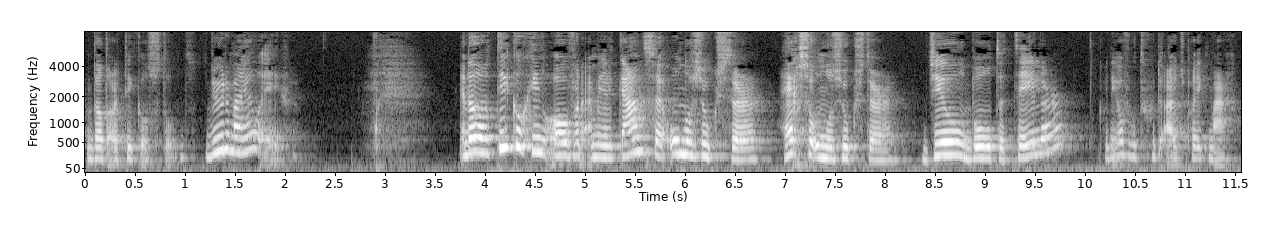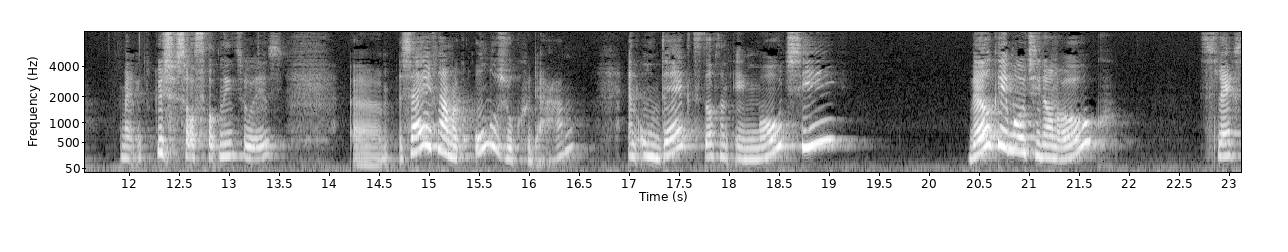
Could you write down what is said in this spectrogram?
dat artikel stond. Het duurde maar heel even. En dat artikel ging over de Amerikaanse onderzoekster, hersenonderzoekster Jill Bolte Taylor. Ik weet niet of ik het goed uitspreek, maar mijn excuses als dat niet zo is. Um, zij heeft namelijk onderzoek gedaan en ontdekt dat een emotie, welke emotie dan ook, slechts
